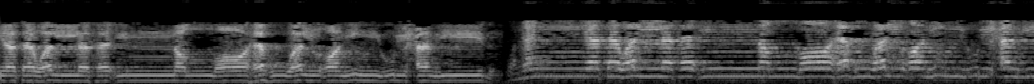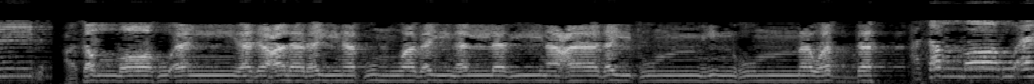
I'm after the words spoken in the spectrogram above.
يتول فإن الله هو الغني الحميد. ومن يتول فإن الله هو الغني الحميد. عسى الله أن يجعل بينكم وبين الذين عاديتم منهم مودة عسى الله أن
